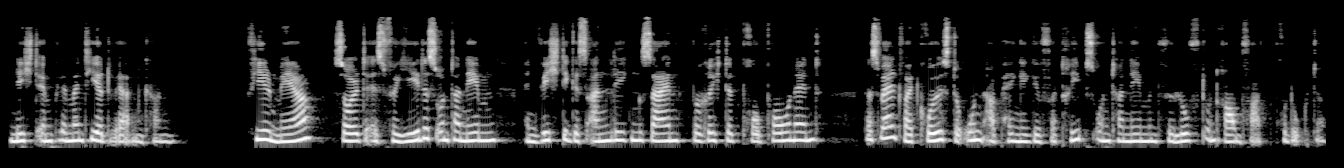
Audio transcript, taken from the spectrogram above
nicht implementiert werden kann. Vielmehr sollte es für jedes Unternehmen ein wichtiges Anliegen sein, berichtet Proponent, das weltweit größte unabhängige Vertriebsunternehmen für Luft- und Raumfahrtprodukte.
